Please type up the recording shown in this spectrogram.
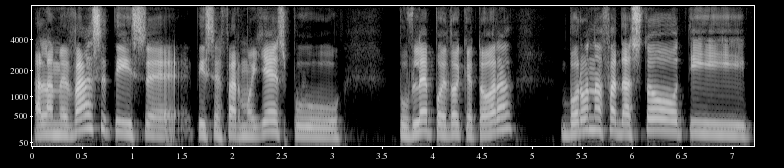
Αλλά με βάση τις, ε, τις εφαρμογές που, που βλέπω εδώ και τώρα μπορώ να φανταστώ ότι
